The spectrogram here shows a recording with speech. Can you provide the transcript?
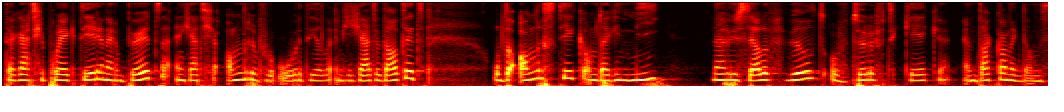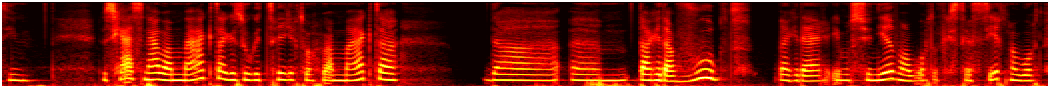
dan gaat je projecteren naar buiten en gaat je anderen veroordelen. En je gaat het altijd op de ander steken, omdat je niet naar jezelf wilt of durft te kijken. En dat kan ik dan zien. Dus ga eens na, wat maakt dat je zo getriggerd wordt? Wat maakt dat, dat, um, dat je dat voelt? Dat je daar emotioneel van wordt of gestresseerd van wordt?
